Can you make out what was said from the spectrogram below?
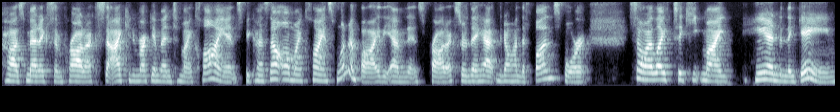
cosmetics and products that I can recommend to my clients because not all my clients want to buy the eminence products or they have they don't have the funds for it. So I like to keep my hand in the game.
